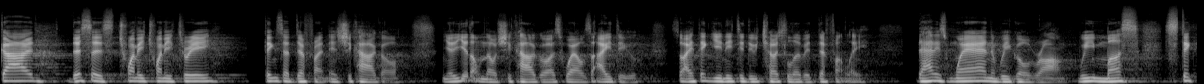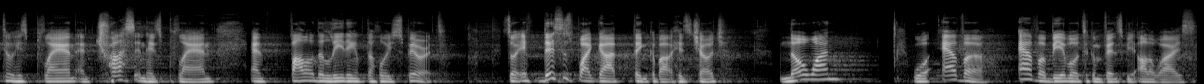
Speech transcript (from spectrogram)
God, this is 2023. Things are different in Chicago. You, know, you don't know Chicago as well as I do. So I think you need to do church a little bit differently. That is when we go wrong. We must stick to his plan and trust in his plan and follow the leading of the Holy Spirit. So if this is what God think about his church, no one will ever, ever be able to convince me otherwise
